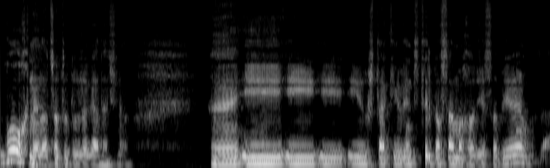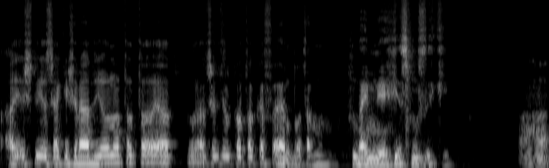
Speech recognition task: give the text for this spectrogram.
głuchne, no co tu dużo gadać, no. I, i, i, I już takie, więc tylko w samochodzie sobie, a jeśli jest jakieś radio, no to, to ja raczej tylko to FM, bo tam najmniej jest muzyki. Aha.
